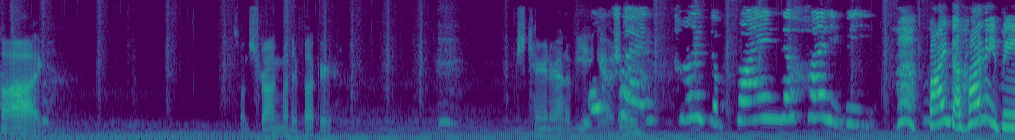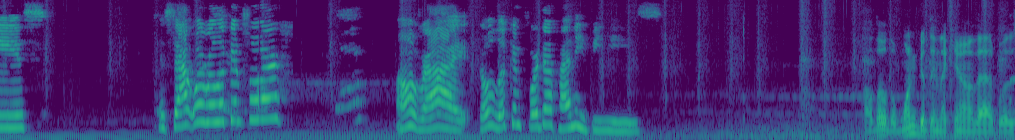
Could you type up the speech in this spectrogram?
Hog. This one's strong motherfucker. Just carrying around a V8 casually. Trying to find the honeybee. Find the honeybees. Is that what we're looking for? All right, go looking for the honeybees. Although the one good thing that came out of that was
